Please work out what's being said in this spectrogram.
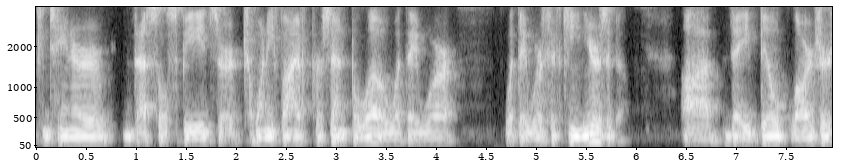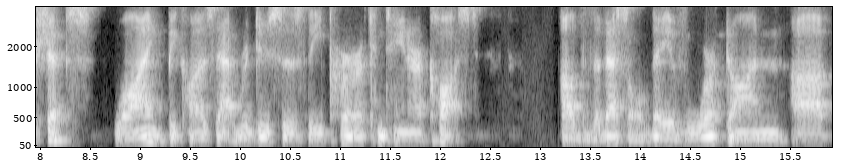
container vessel speeds are 25% below what they were what they were 15 years ago. Uh, they built larger ships. Why? Because that reduces the per container cost of the vessel. They've worked on uh,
